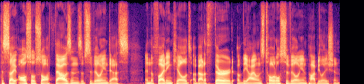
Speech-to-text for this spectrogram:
The site also saw thousands of civilian deaths, and the fighting killed about a third of the island's total civilian population.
